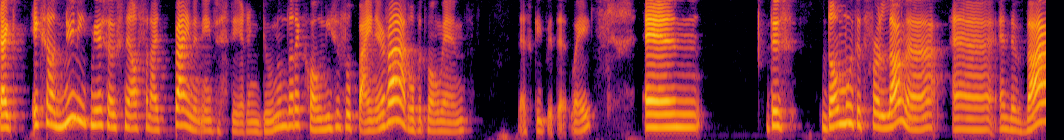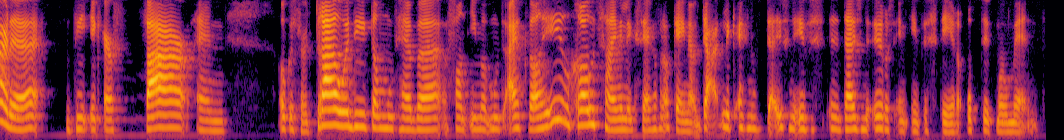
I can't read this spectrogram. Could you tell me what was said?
Kijk, ik zou nu niet meer zo snel vanuit pijn een investering doen, omdat ik gewoon niet zoveel pijn ervaar op het moment. Let's keep it that way. En dus dan moet het verlangen uh, en de waarde die ik ervaar en ook het vertrouwen die ik dan moet hebben van iemand moet eigenlijk wel heel groot zijn, wil ik zeggen. Van oké, nou daar wil ik echt nog duizenden, uh, duizenden euro's in investeren op dit moment.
